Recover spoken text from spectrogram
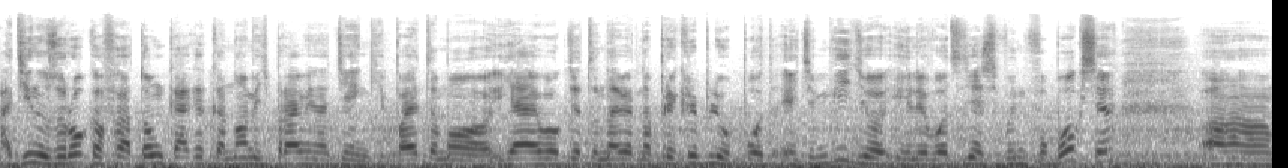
Один из уроков о том, как экономить правильно деньги. Поэтому я его где-то, наверное, прикреплю под этим видео или вот здесь в инфобоксе. Э,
